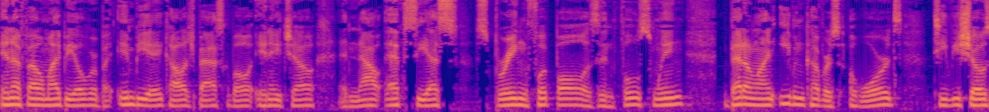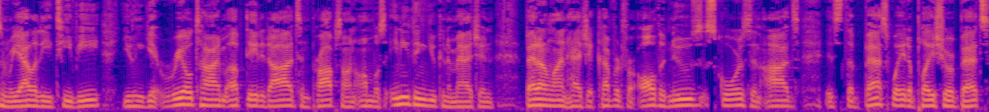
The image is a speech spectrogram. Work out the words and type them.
NFL might be over, but NBA, college basketball, NHL, and now FCS spring football is in full swing. Bet Online even covers awards, TV shows, and reality TV. You can get real time updated odds and props on almost anything you can imagine. Bet Online has you covered for all the news, scores, and odds. It's the best way to place your bets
